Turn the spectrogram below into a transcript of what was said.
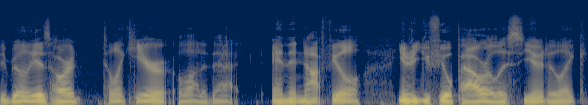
it really is hard to like hear a lot of that and then not feel you know you feel powerless. You know to like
